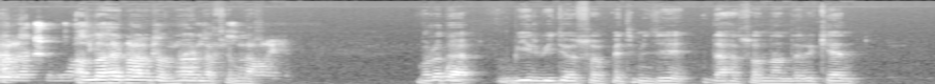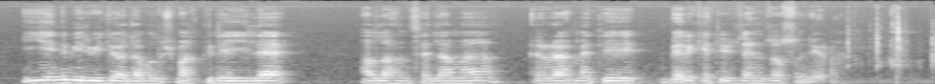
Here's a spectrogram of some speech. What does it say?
Allah'a emanet olun. Hayırlı akşamlar. Burada bir video sohbetimizi daha sonlandırırken yeni bir videoda buluşmak dileğiyle Allah'ın selamı, rahmeti, bereketi üzerinize olsun diyorum.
